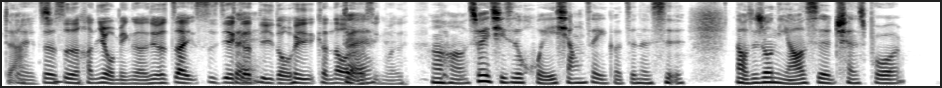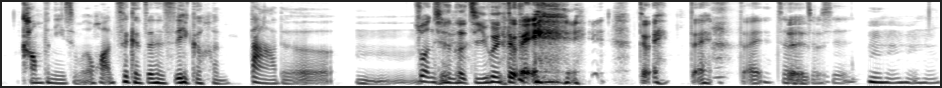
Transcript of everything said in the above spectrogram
对啊，对，这是很有名的，就是在世界各地都会看到的对新闻。嗯哼，所以其实回乡这一个真的是，老实说，你要是 transport company 什么的话，这个真的是一个很大的嗯赚钱的机会。对 对对对，真的对对就是嗯哼哼哼，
